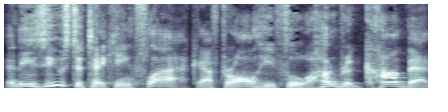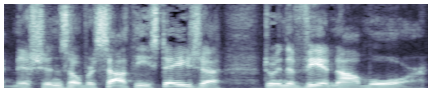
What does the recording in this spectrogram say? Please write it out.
and he's used to taking flack. After all, he flew 100 combat missions over Southeast Asia during the Vietnam War.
